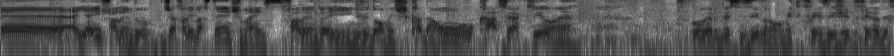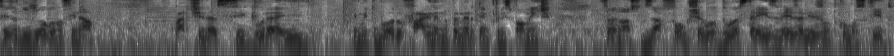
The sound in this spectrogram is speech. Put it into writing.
É, e aí, falando, já falei bastante, mas falando aí individualmente de cada um, o Cássio é aquilo, né? Goleiro decisivo, no momento que foi exigido, fez a defesa do jogo no final. Partida segura e e muito boa do Fagner. No primeiro tempo, principalmente, foi o nosso desafogo, chegou duas, três vezes ali junto com o Mosquito.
